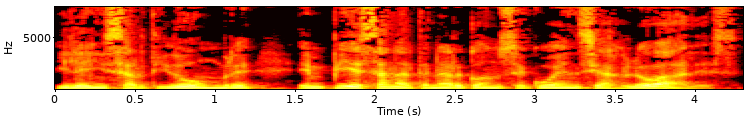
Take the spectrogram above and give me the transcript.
y la incertidumbre empiezan a tener consecuencias globales.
